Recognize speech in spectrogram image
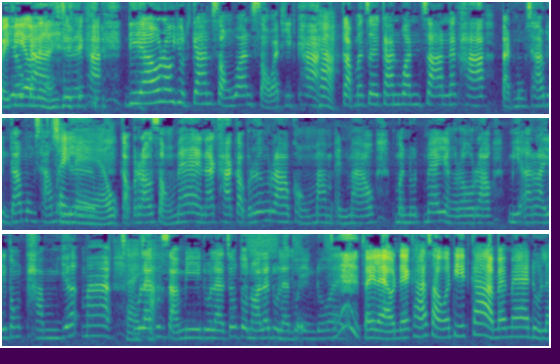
ไปเที่ยวกันเหนื่อยใช่ไหมคะเดี๋ยวเราหยุดกันสองวันเสาร์อาทิตย์ค่ะค่ะ กลับมาเจอกันวันจันทร์นะคะ8ปดโมงเช้าถึง9ก้าโมงเช้าเหมือใช่นเดิแล้มวกับเราสองแม่นะคะ กับเรื่องราวของ Mum and Mouth มนุษย์แม่อย่างเราเราๆมีอะไรที่ต้องทำเยอะมากใช่ดูแลค่ะคุณสามีดูแลเจ้าตัวน้อยและดูแลตัวเองด้วย ใช่แล้วนะคะเสาร์อาทิตย์ค่ะ แม่แม่ๆดูแล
